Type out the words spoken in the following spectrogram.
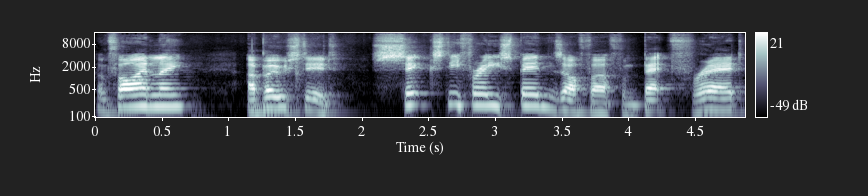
And finally, a boosted 60 free spins offer from Betfred.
